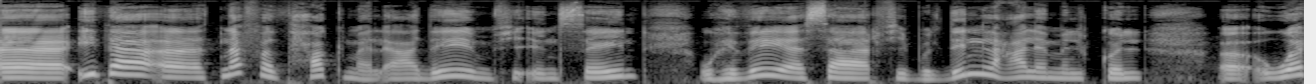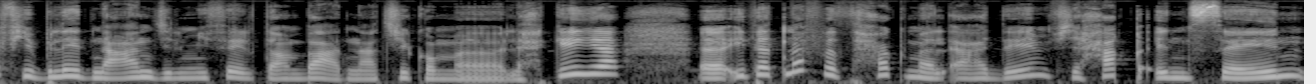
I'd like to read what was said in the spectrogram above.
آه إذا آه تنفذ حكم الإعدام في إنسان وهذايا صار في بلدان العالم الكل آه وفي بلادنا عندي المثال من بعد نعطيكم آه الحكاية. آه إذا تنفذ حكم الإعدام في حق إنسان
